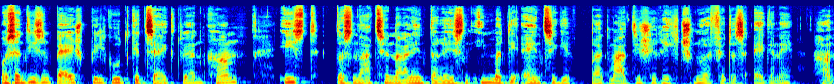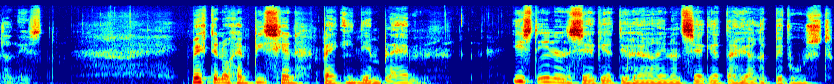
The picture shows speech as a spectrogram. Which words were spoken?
Was an diesem Beispiel gut gezeigt werden kann, ist, dass nationale Interessen immer die einzige pragmatische Richtschnur für das eigene Handeln ist. Ich möchte noch ein bisschen bei Indien bleiben. Ist Ihnen, sehr geehrte Hörerinnen und sehr geehrter Hörer, bewusst,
